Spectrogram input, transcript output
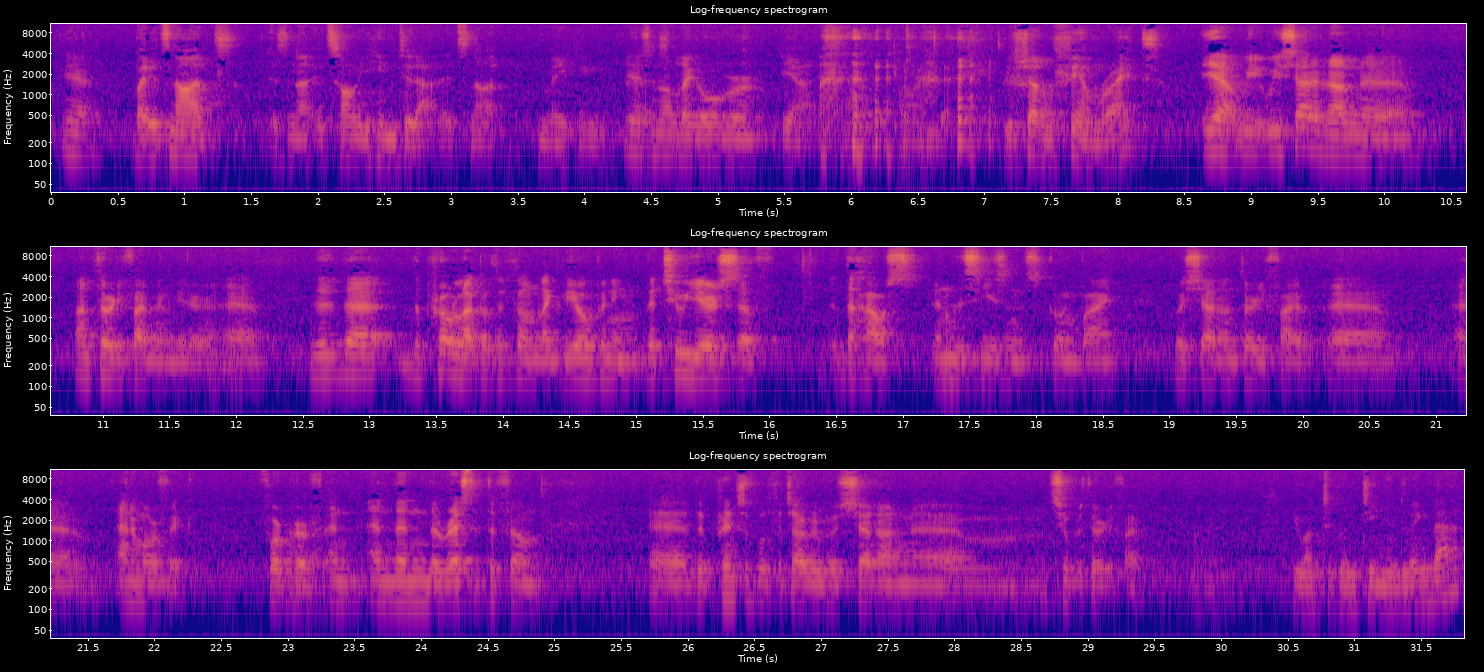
yeah. but it's not. It's not. It's only hinted at. It's not making. Yeah, it's not like over. Yeah. it's not around that. you shot on film, right? Yeah, we, we shot it on uh, on 35 millimeter. Uh, the, the the prologue of the film, like the opening, the two years of the house and the seasons going by, was shot on 35 uh, uh, anamorphic four perf, Okay. and and then the rest of the film, uh, the principal photography was shot on um, Super 35. You want to continue doing that?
